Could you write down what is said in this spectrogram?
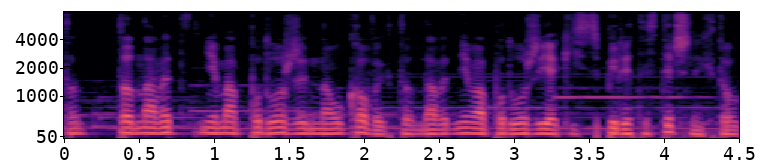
To, to nawet nie ma podłoży naukowych, to nawet nie ma podłoży jakichś spirytystycznych, to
